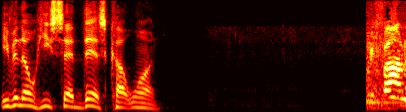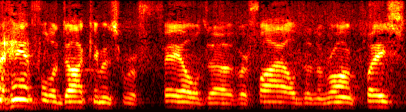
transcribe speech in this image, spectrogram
even though he said this. Cut one. We found a handful of documents were failed, uh, were filed in the wrong place.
